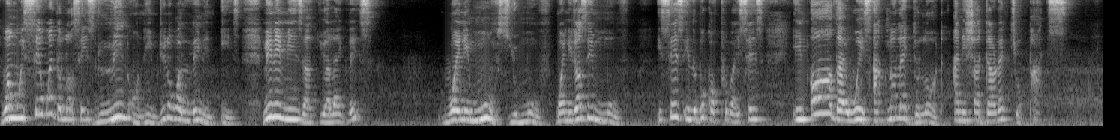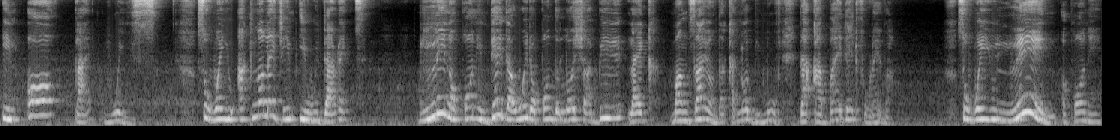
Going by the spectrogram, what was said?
When we say, when the Lord says lean on him, do you know what leaning is? Leaning means that you are like this. When he moves, you move. When he doesn't move, it says in the book of Proverbs, it says, In all thy ways acknowledge the Lord, and he shall direct your paths. In all thy ways. So when you acknowledge him, he will direct. Lean upon him. They that wait upon the Lord shall be like Mount Zion that cannot be moved, that abided forever. So when you lean upon him,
